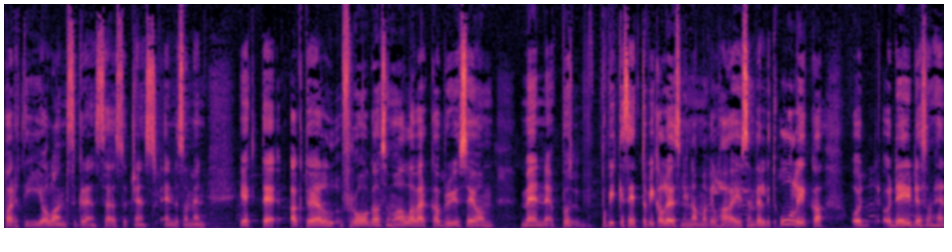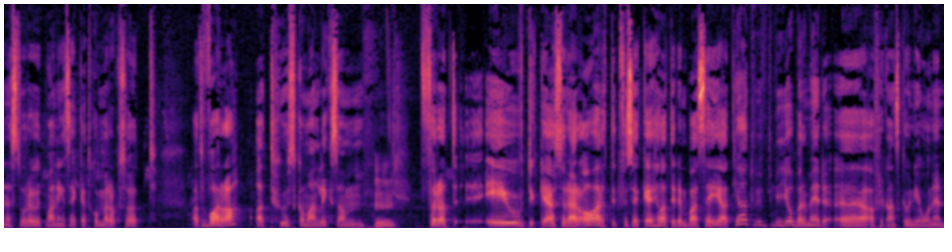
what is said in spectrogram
parti och landsgränser, så känns ändå som en jätteaktuell fråga som alla verkar bry sig om. Men på, på vilket sätt och vilka lösningar man vill ha är ju sen väldigt olika. Och, och det är ju det som hennes stora utmaning säkert kommer också att, att vara. Att hur ska man liksom Mm för att EU tycker jag sådär artigt försöker hela tiden bara säga att ja, att vi, vi jobbar med äh, Afrikanska unionen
